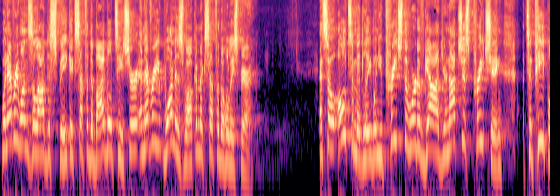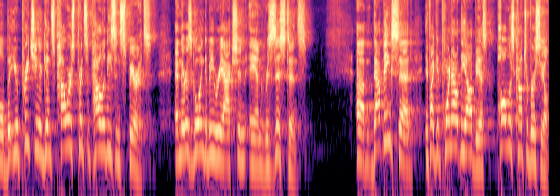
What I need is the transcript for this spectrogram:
when everyone's allowed to speak except for the Bible teacher, and everyone is welcome except for the Holy Spirit. And so ultimately, when you preach the word of God, you're not just preaching to people, but you're preaching against powers, principalities, and spirits. And there is going to be reaction and resistance. Um, that being said, if I could point out the obvious, Paul was controversial.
